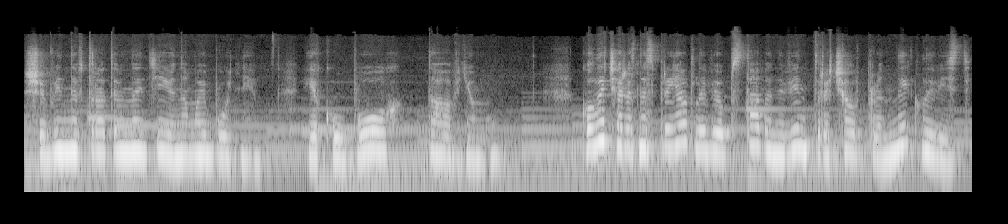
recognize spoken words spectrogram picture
щоб він не втратив надію на майбутнє, яку Бог дав йому. Коли через несприятливі обставини він втрачав проникливість,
